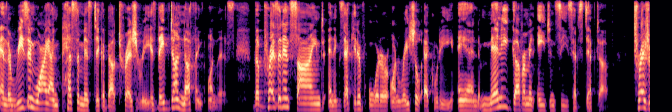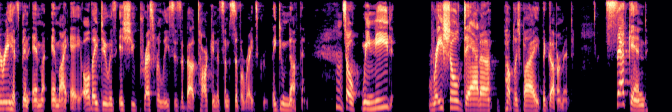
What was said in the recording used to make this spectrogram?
And the mm. reason why I'm pessimistic about Treasury is they've done nothing on this. The mm. president signed an executive order on racial equity, and many government agencies have stepped up. Treasury has been M- MIA. All they do is issue press releases about talking to some civil rights group. They do nothing. Hmm. So we need racial data published by the government. Second,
